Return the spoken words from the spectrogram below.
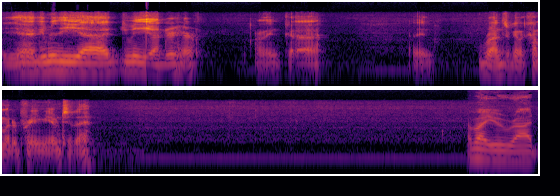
Yeah, give me the uh, give me the under here. I think uh, I think runs are going to come at a premium today. How about you, Rod?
